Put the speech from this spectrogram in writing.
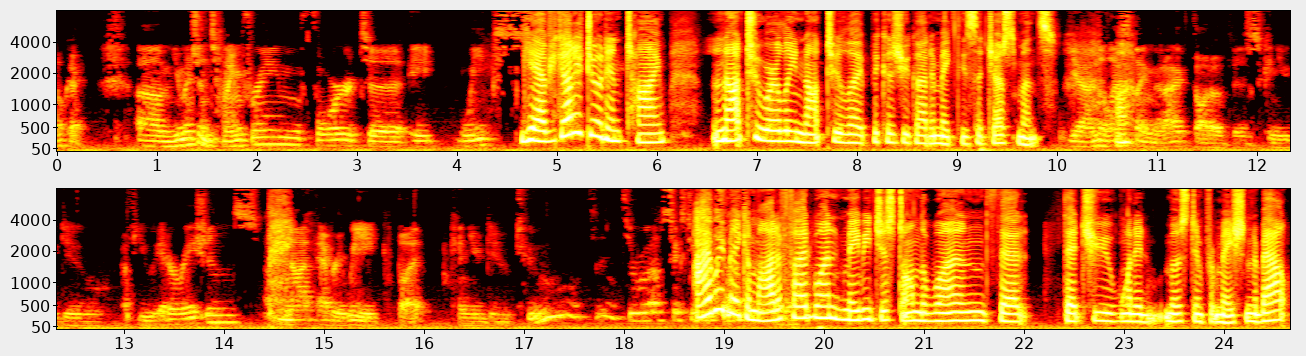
okay. Um, you mentioned time frame four to eight weeks? Yeah, you got to do it in time. Not too early, not too late, because you got to make these adjustments. Yeah, and the last uh, thing that I thought of is can you do a few iterations? Not every week, but can you do two throughout 16? I would make a modified one, maybe just on the one that that you wanted most information about.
